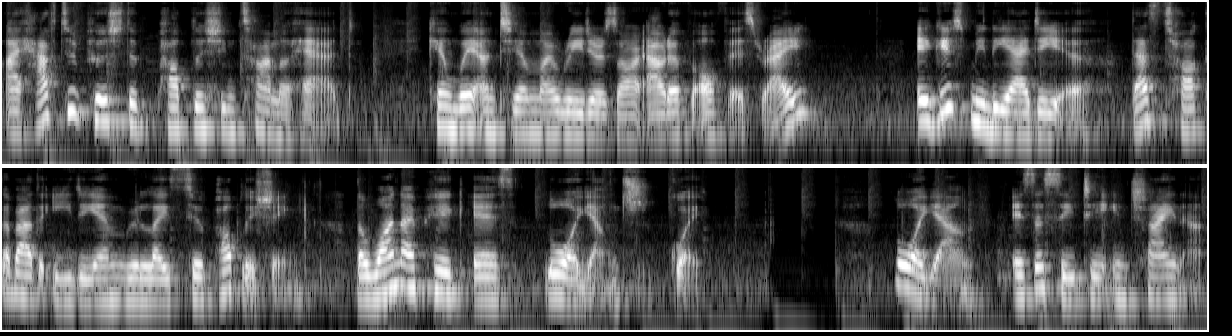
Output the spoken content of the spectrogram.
I have to push the publishing time ahead. Can't wait until my readers are out of office, right? It gives me the idea. Let's talk about the idiom relates to publishing. The one I pick is Luoyang Zhigui. Luoyang is a city in China.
